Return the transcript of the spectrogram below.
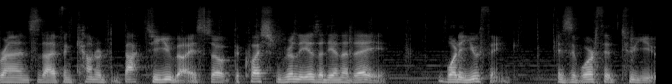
brands that I've encountered back to you guys. So the question really is at the end of the day, what do you think? Is it worth it to you?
